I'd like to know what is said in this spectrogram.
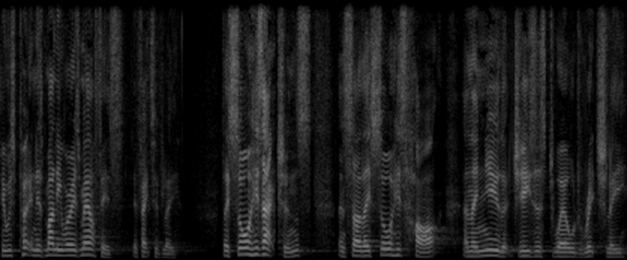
He was putting his money where his mouth is, effectively. They saw his actions, and so they saw his heart, and they knew that Jesus dwelled richly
